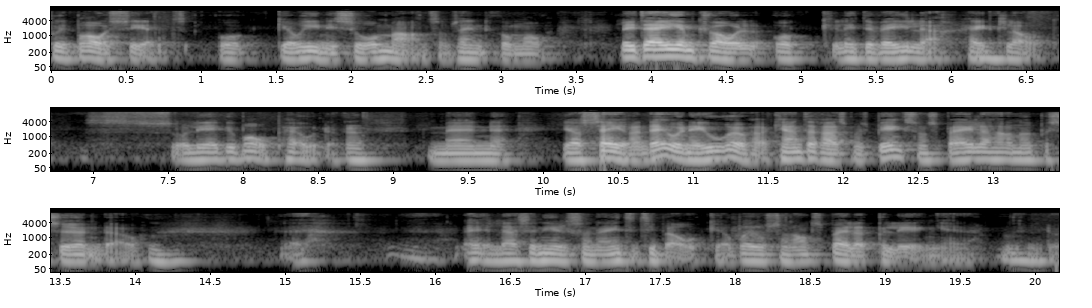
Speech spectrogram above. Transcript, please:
på ett bra sätt och går in i sommaren som sen kommer lite EM-kval och lite vila, helt klart, så ligger vi bra på det. Mm. Men eh, jag ser ändå en oro här. Kan inte Rasmus Bengtsson spela här nu på söndag? Mm. Eh, Lasse Nilsson är inte tillbaka och Brorsson har inte spelat på länge. Mm. Då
